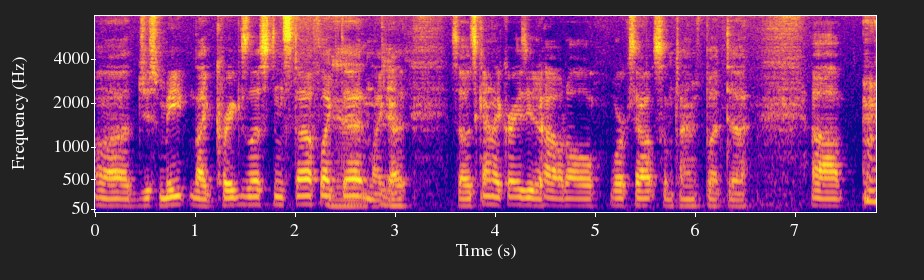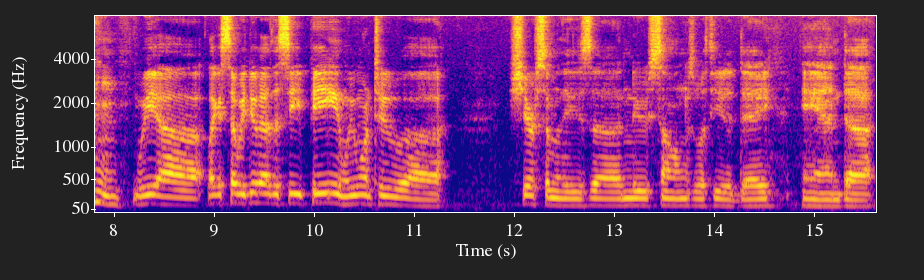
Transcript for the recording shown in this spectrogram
uh, just meet like Craigslist and stuff like that, and like, Yeah. uh, so it's kind of crazy to how it all works out sometimes. But uh, uh, we, uh, like I said, we do have the EP, and we want to uh, share some of these uh, new songs with you today, and. Uh,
